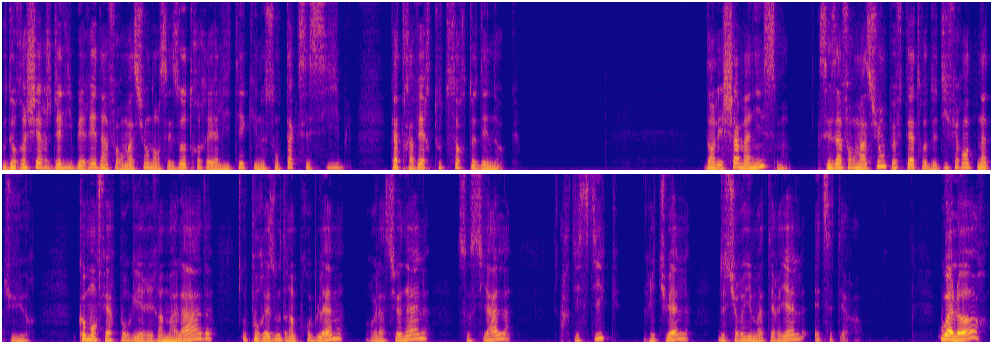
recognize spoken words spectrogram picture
ou de recherche délibérée d'informations dans ces autres réalités qui ne sont accessibles qu'à travers toutes sortes d'énoques. Dans les chamanismes, ces informations peuvent être de différentes natures. Comment faire pour guérir un malade ou pour résoudre un problème relationnel, social, artistique, rituel, de survie matérielle, etc. Ou alors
